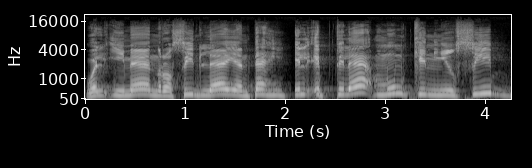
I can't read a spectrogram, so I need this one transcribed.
والإيمان رصيد لا ينتهي. الابتلاء ممكن يصيب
